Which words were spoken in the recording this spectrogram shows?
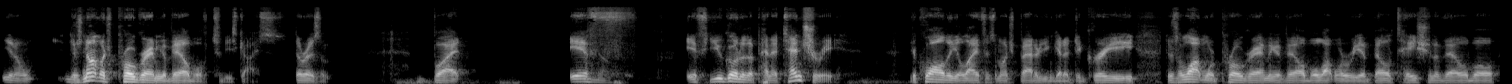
you know, there's not much programming available to these guys. There isn't. But if no. if you go to the penitentiary, your quality of life is much better. You can get a degree. There's a lot more programming available, a lot more rehabilitation available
